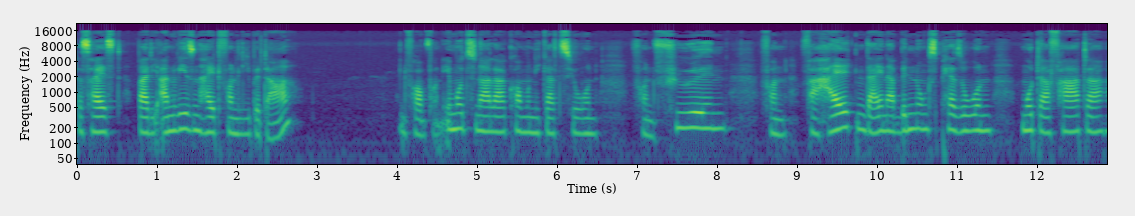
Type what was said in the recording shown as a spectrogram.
Das heißt, war die Anwesenheit von Liebe da, in Form von emotionaler Kommunikation, von Fühlen, von Verhalten deiner Bindungsperson, Mutter, Vater,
